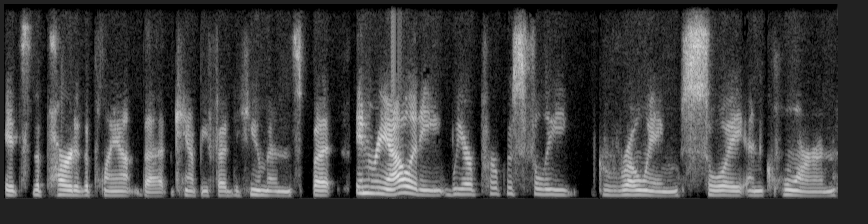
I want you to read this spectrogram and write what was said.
it's the part of the plant that can't be fed to humans. But in reality we are purposefully growing soy and corn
